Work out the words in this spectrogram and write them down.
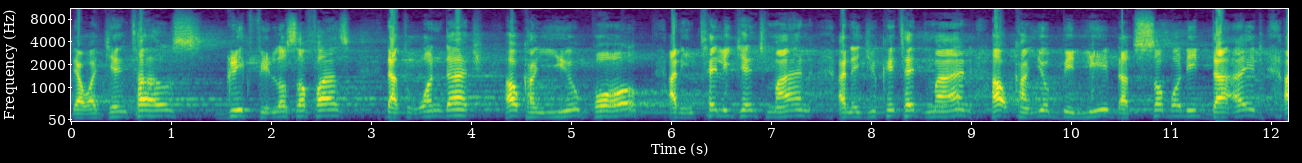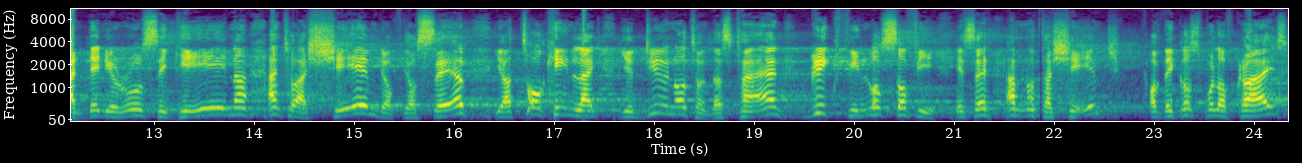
There were Gentiles, Greek philosophers that wondered, how can you, Paul, an intelligent man, an educated man, how can you believe that somebody died and then he rose again and to ashamed of yourself? You are talking like you do not understand Greek philosophy. He said, I'm not ashamed of the gospel of Christ,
